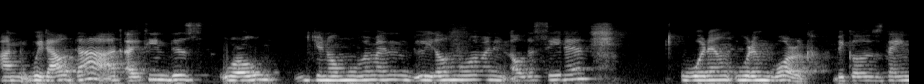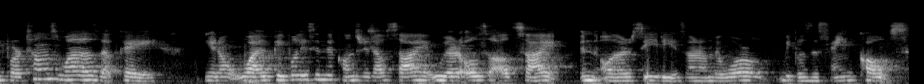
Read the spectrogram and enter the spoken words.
and without that i think this world you know movement little movement in all the cities wouldn't wouldn't work because the importance was that okay you know, while people is in the countries outside, we are also outside in other cities around the world because the same cause.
